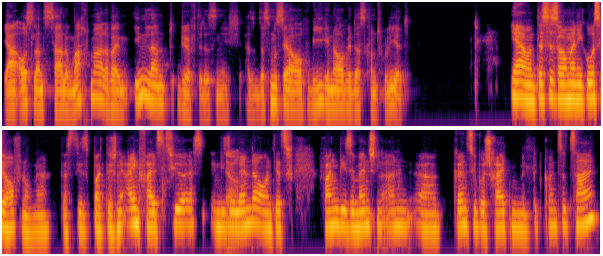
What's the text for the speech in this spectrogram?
ja, Auslandszahlung macht mal, aber im Inland dürfte das nicht. Also das muss ja auch, wie genau wird das kontrolliert? Ja, und das ist auch meine große Hoffnung, ne? dass dies praktisch eine Einfallstür ist in diese Ja. Länder und jetzt fangen diese Menschen an, äh, grenzüberschreitend mit Bitcoin zu zahlen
